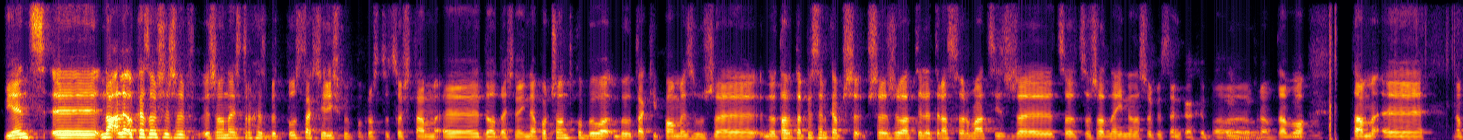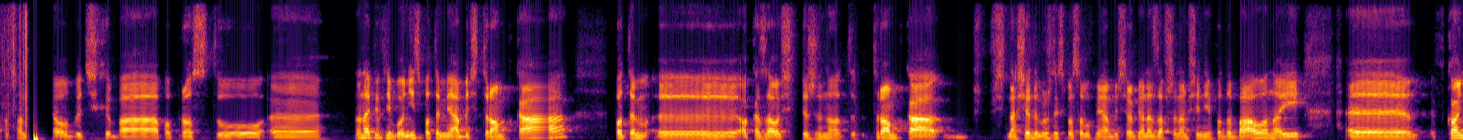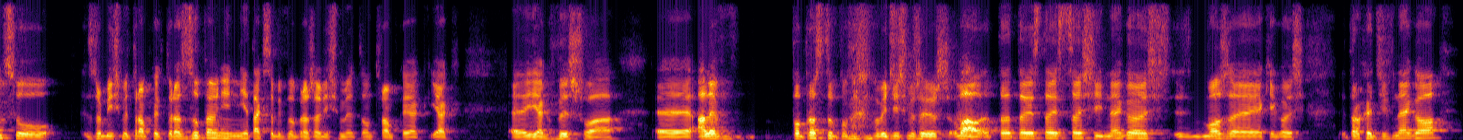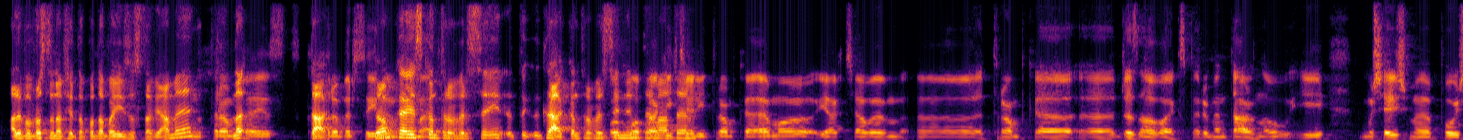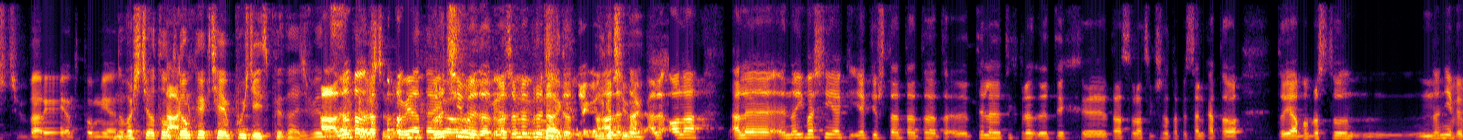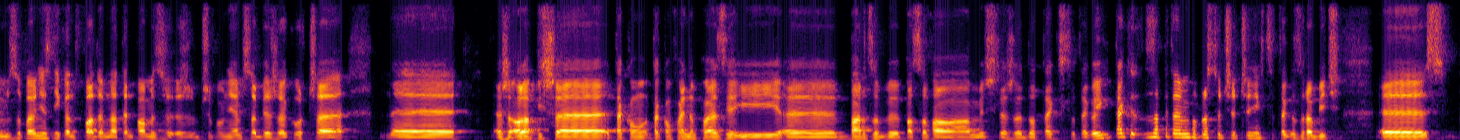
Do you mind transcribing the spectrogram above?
Więc, y, no ale okazało się, że, że ona jest trochę zbyt pusta, chcieliśmy po prostu coś tam y, dodać. No i na początku było, był taki pomysł, że no ta, ta piosenka prze, przeżyła tyle transformacji, że co, co żadna inna nasza piosenka chyba, mm -hmm. prawda? Bo mhm. tam y, na początku miało być chyba po prostu, no najpierw nie było nic, potem miała być trąbka, Potem yy, okazało się, że no, trąbka na siedem różnych sposobów miała być robiona, zawsze nam się nie podobało. No i yy, w końcu zrobiliśmy trąbkę, która zupełnie nie tak sobie wyobrażaliśmy tą trąbkę, jak, jak, yy, jak wyszła, yy, ale po prostu powiedzieliśmy, że już wow, to, to, jest, to jest coś innego, może jakiegoś trochę dziwnego, ale po prostu nam się to podoba i zostawiamy. No, trąbka no, jest kontrowersyjnym tak, trąbka jest kontrowersyjnym, tak, kontrowersyjnym Bo tematem. chcieli trąbkę emo, ja chciałem e, trąbkę e, jazzowo eksperymentalną i musieliśmy pójść wariant pomiędzy. No właśnie o tą tak. trąbkę chciałem później spytać, więc... A, no to, wrócimy, do, możemy wrócić tak, do tego, wrócimy. ale tak, ale Ola ale no i właśnie jak, jak już ta, ta, ta, ta, tyle tych, tych e, transformacji przyszła ta piosenka, to, to ja po prostu, no nie wiem, zupełnie znikąd wpadłem na ten pomysł, że, że przypomniałem sobie, że kurczę, e, że Ola pisze taką, taką fajną poezję i e, bardzo by pasowała, myślę, że do tekstu tego. I tak zapytałem po prostu, czy, czy nie chce tego zrobić,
